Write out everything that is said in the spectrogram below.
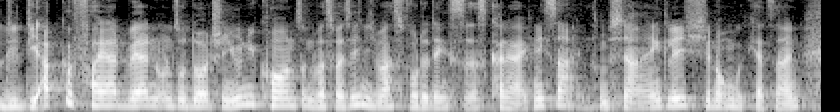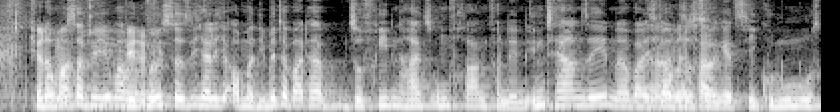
Die, die abgefeiert werden und so deutsche Unicorns und was weiß ich nicht was, wo du denkst, das kann ja eigentlich nicht sein. Das müsste ja eigentlich genau umgekehrt sein. Ich Man muss natürlich immer, man müsste sicherlich auch mal die Mitarbeiterzufriedenheitsumfragen von den intern sehen, ne? weil ich Ja, glaube sozusagen jetzt die Kununus,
